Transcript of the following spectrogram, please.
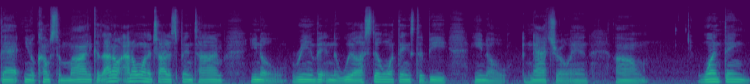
that you know comes to mind because I don't I don't want to try to spend time you know reinventing the wheel. I still want things to be you know natural and um, one thing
